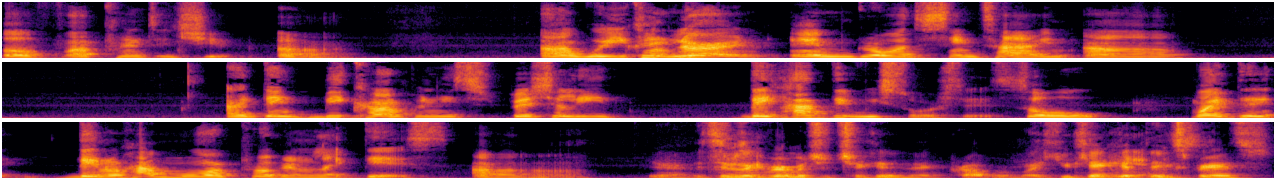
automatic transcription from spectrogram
of apprenticeship uh, uh, where you can learn and grow at the same time. Uh, I think big companies, especially, they have the resources. So why they they don't have more program like this? Uh, Yeah, it seems like very much a chicken and egg problem. Like you can't get the experience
